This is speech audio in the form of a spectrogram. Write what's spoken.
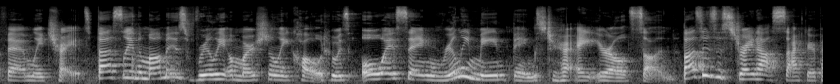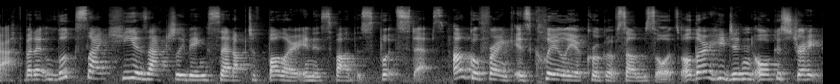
family traits. Firstly, the mum is really emotionally cold who is always saying really mean things to her 8-year-old son. Buzz is a straight out psychopath, but it looks like he is actually being set up to follow in his father's footsteps. Uncle Frank is clearly a crook of some sort. Although he didn't orchestrate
